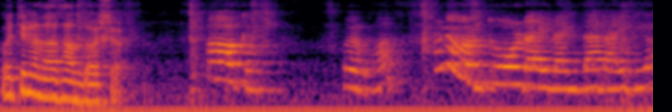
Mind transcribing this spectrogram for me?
കൊച്ചിനതാ സന്തോഷം? okay. Wait, what? I never told I like that idea.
